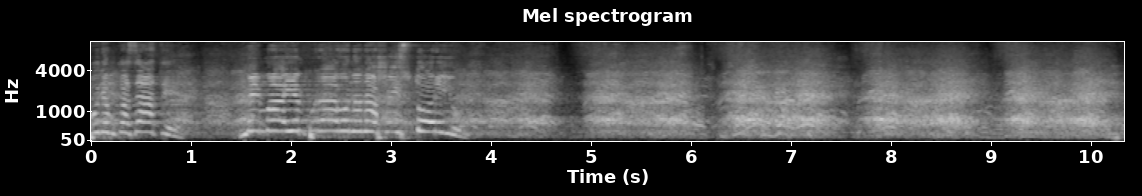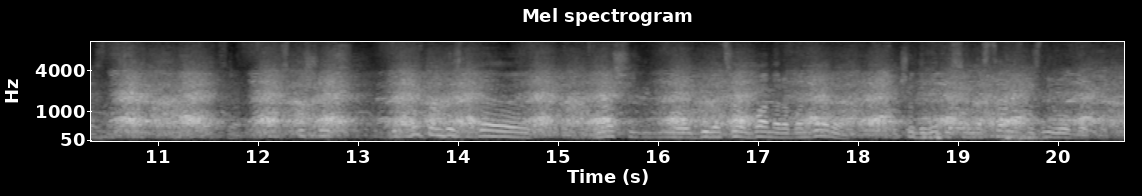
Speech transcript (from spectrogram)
будемо казати, ми маємо право на нашу історію. Наші е, біля цього банера Бандери, якщо дивитися на сцену, то з лівого боку.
